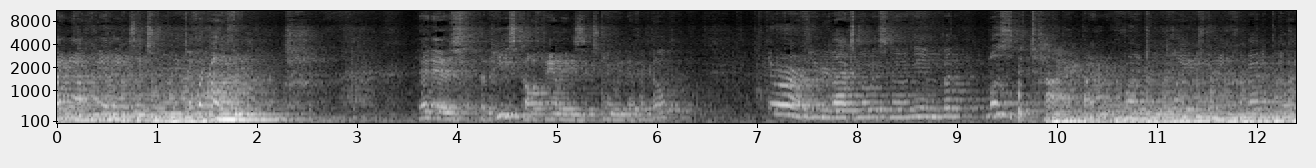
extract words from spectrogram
By now, failing is extremely difficult. That is, the piece called Failing is extremely difficult. There are a few relaxed moments now and then, but most of the time I'm required to play to an chromatic melody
